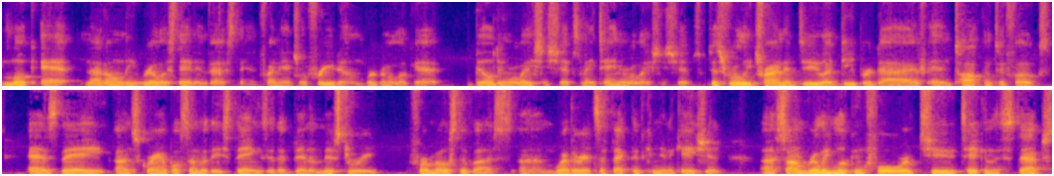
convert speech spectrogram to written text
look at not only real estate investing, financial freedom, we're going to look at building relationships, maintaining relationships, just really trying to do a deeper dive and talking to folks as they unscramble some of these things that have been a mystery for most of us, um, whether it's effective communication. Uh, so I'm really looking forward to taking the steps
